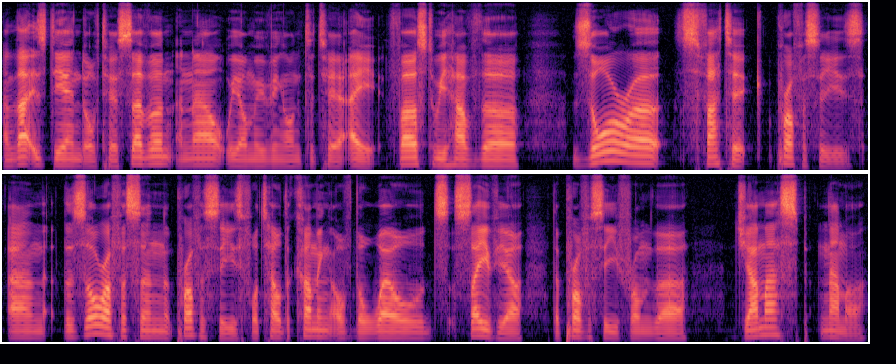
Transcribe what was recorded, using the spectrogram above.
And that is the end of tier 7, and now we are moving on to tier 8. First, we have the Zora Sphatic prophecies, and the Zoroastrian prophecies foretell the coming of the world's savior, the prophecy from the Jamasp Nama.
